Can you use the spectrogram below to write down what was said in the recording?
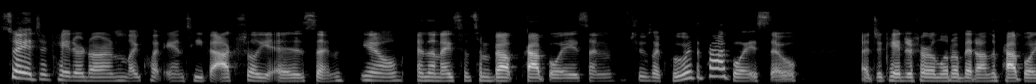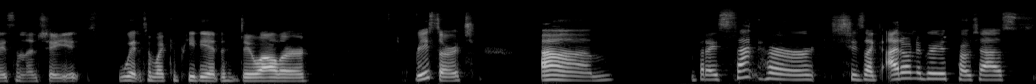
so I educated her on like what Antifa actually is, and you know, and then I said some about Proud Boys, and she was like, "Who are the Proud Boys?" So educated her a little bit on the Proud Boys, and then she went to Wikipedia to do all her research. Um, but I sent her. She's like, "I don't agree with protests.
